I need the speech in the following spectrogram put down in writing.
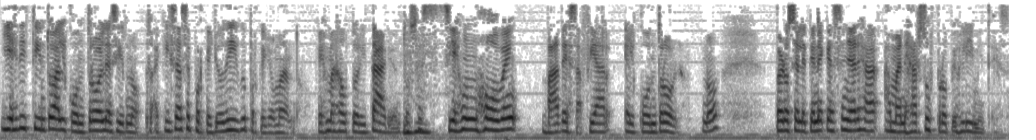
Y es distinto al control, decir, no, aquí se hace porque yo digo y porque yo mando. Es más autoritario. Entonces, si es un joven, va a desafiar el control, ¿no? Pero se le tiene que enseñar a, manejar sus propios límites.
